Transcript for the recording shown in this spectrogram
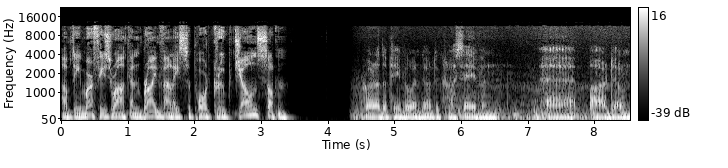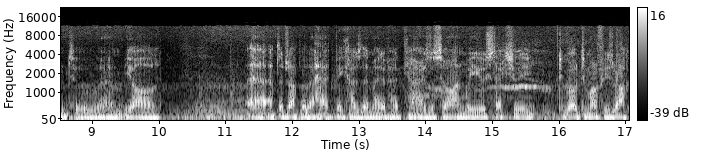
of the Murphy's Rock and Bride Valley support group, Joan Sutton. where other people went down to Crosshaven uh, or down to um, Youghal uh, at the drop of a hat because they might have had cars and so on. We used actually to go to Murphy's Rock.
